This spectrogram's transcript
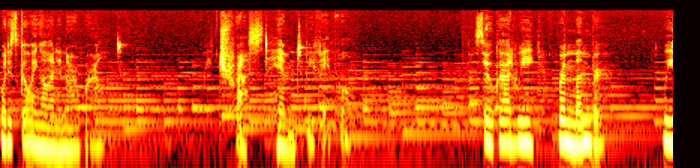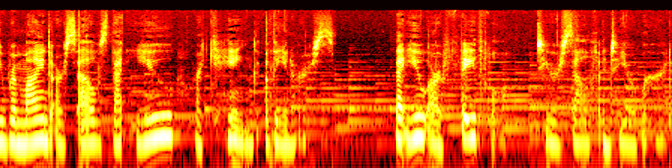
what is going on in our world. We trust Him to be faithful. So, God, we remember we remind ourselves that you are King of the universe, that you are faithful to yourself and to your word.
